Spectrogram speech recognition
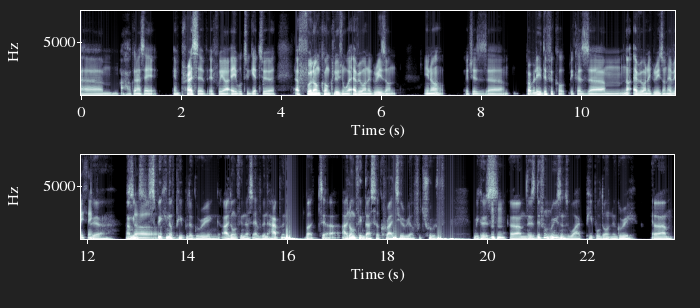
um how can i say it? impressive if we are able to get to a, a full-on conclusion where everyone agrees on you know which is um probably difficult because um not everyone agrees on everything Yeah. I mean, So- speaking of people agreeing, I don't think that's ever going to happen. But uh, I don't think that's a criteria for truth, because Mhm. um, there's different reasons why people don't agree. Um,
